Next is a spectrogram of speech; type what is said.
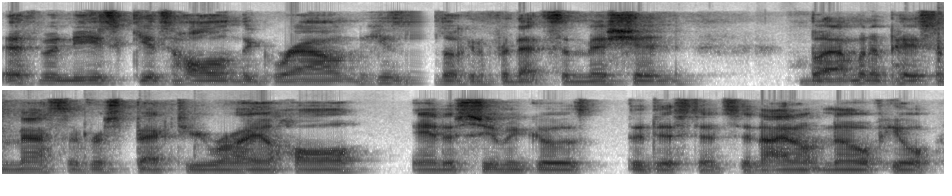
if Muniz gets Hall on the ground, he's looking for that submission, but I'm going to pay some massive respect to Uriah Hall and assume it goes the distance. And I don't know if he'll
